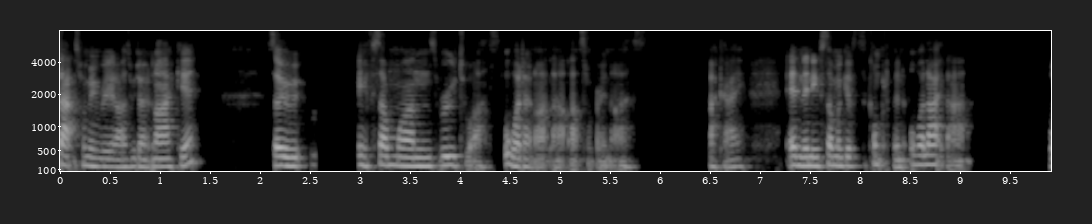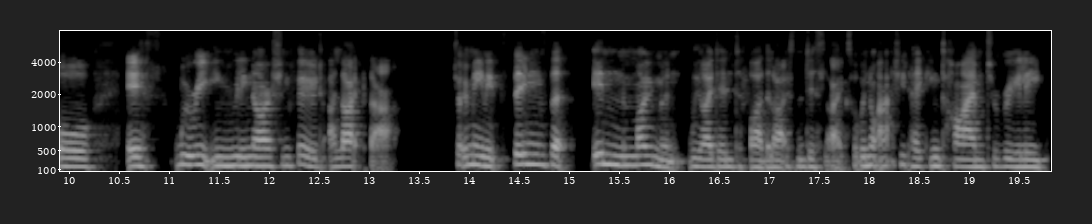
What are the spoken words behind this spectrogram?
that's when we realize we don't like it. So if someone's rude to us oh i don't like that. That's not very nice. Okay. And then if someone gives us a compliment oh i like that. Or if we're eating really nourishing food i like that. Do you know what i mean? It's things that in the moment we identify the likes and the dislikes but we're not actually taking time to really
